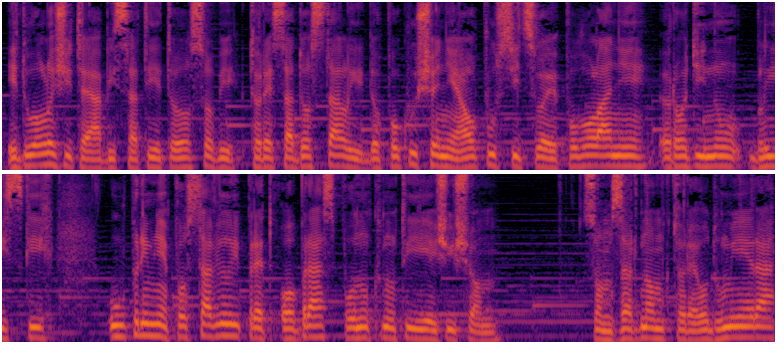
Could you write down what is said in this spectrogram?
Je dôležité, aby sa tieto osoby, ktoré sa dostali do pokušenia opustiť svoje povolanie, rodinu, blízkych, úprimne postavili pred obraz ponúknutý Ježišom. Som zrnom, ktoré odumiera,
